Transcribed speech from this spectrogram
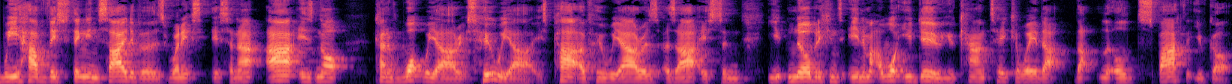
we have this thing inside of us when it's it's an art, art is not kind of what we are it's who we are it's part of who we are as, as artists and you, nobody can no matter what you do you can't take away that that little spark that you've got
